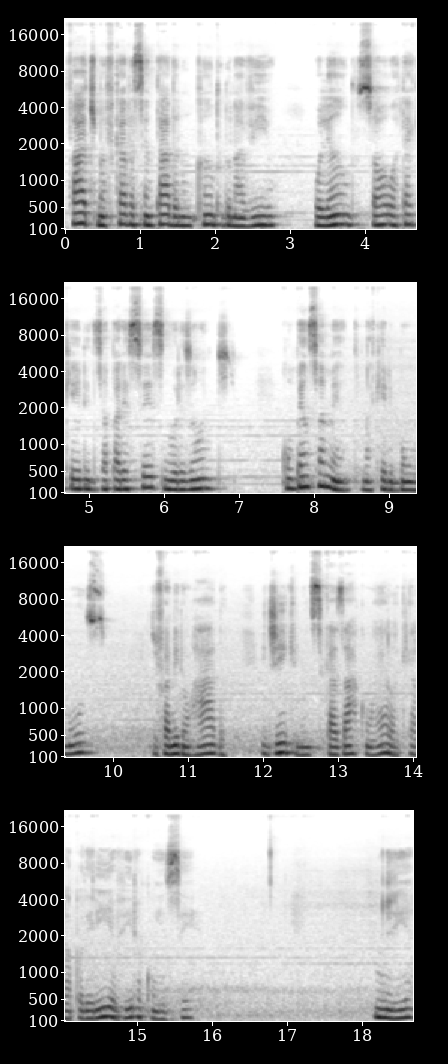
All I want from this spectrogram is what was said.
Fátima ficava sentada num canto do navio, olhando o sol até que ele desaparecesse no horizonte, com pensamento naquele bom moço, de família honrada e digno de se casar com ela que ela poderia vir a conhecer. Um dia,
